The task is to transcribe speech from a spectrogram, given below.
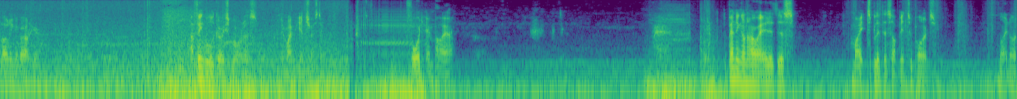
lolling about here. I think we'll go explore this. It might be interesting. Fort Empire. Depending on how I edit this, might split this up into parts. Might not.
